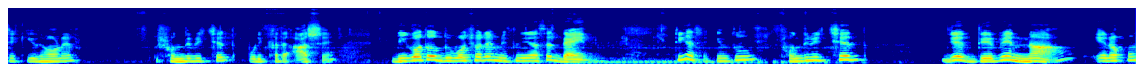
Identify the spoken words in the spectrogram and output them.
যে কী ধরনের সন্ধি বিচ্ছেদ পরীক্ষাতে আসে। বিগত দু বছরে মিসলিনিয়াসে দেয়নি, ঠিক আছে? কিন্তু সন্ধি বিচ্ছেদ যে দেবে না, এরকম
